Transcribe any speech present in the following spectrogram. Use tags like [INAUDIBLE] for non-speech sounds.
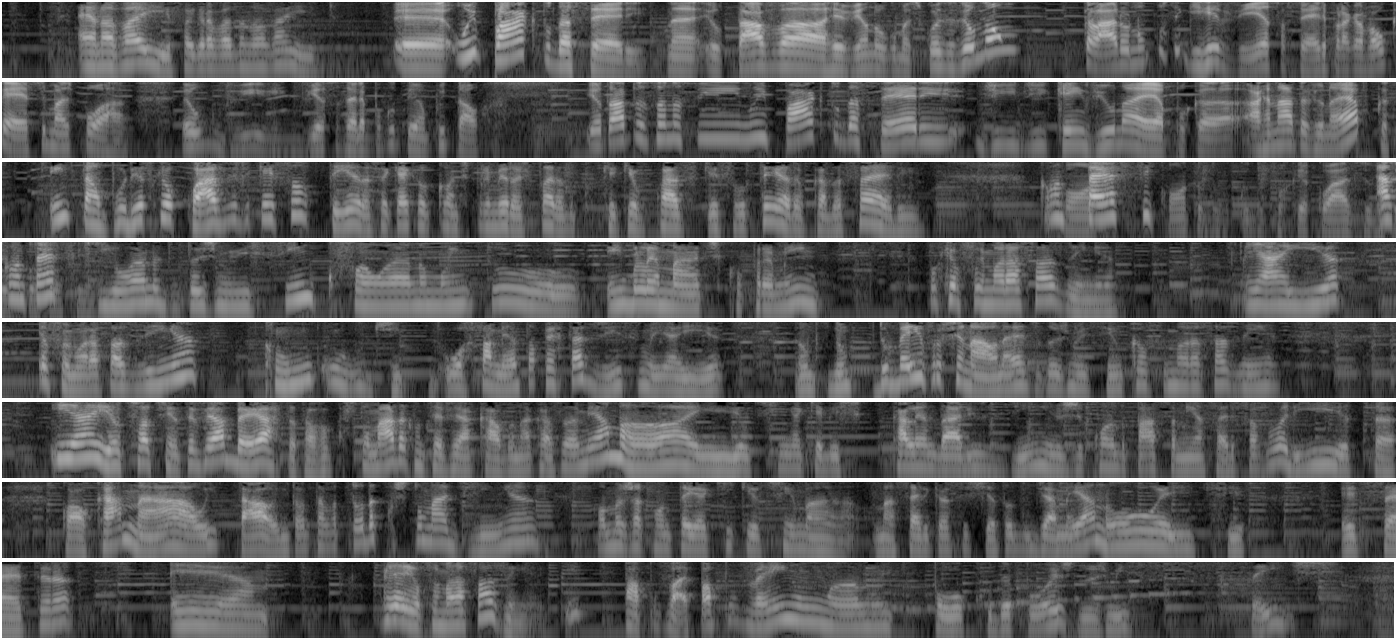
É no Havaí, foi gravado no Havaí. É, o impacto da série, né? Eu tava revendo algumas coisas, eu não. Claro, eu não consegui rever essa série pra gravar o cast, mas porra, eu vi, vi essa série há pouco tempo e tal. E eu tava pensando assim no impacto da série de, de quem viu na época. A Renata viu na época? Então, por isso que eu quase fiquei solteira. Você quer que eu conte primeiro a história do porquê que eu quase fiquei solteira por causa da série? Acontece, Conta, conta do, do porquê quase acontece que o ano de 2005 foi um ano muito emblemático pra mim, porque eu fui morar sozinha. E aí, eu fui morar sozinha com o, o orçamento apertadíssimo. E aí, no- do meio pro final, né, de 2005, que eu fui morar sozinha. E aí eu só tinha TV aberta, tava acostumada com TV a cabo na casa da minha mãe, eu tinha aqueles calendáriozinhos de quando passa a minha série favorita, qual canal e tal. Então eu tava toda acostumadinha, como eu já contei aqui, que eu tinha uma, uma série que eu assistia todo dia à meia-noite, etc. É, e aí eu fui morar sozinha. E papo vai, papo vem, um ano e pouco depois, 2006.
